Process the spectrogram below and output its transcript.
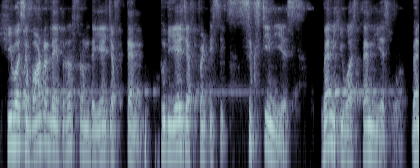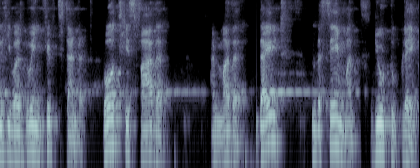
He was a bonded laborer from the age of 10 to the age of 26 16 years when he was 10 years old, when he was doing fifth standard, both his father and mother died in the same month due to plague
